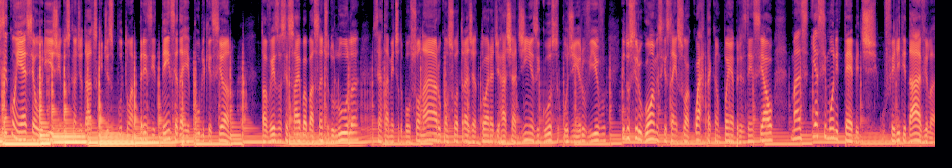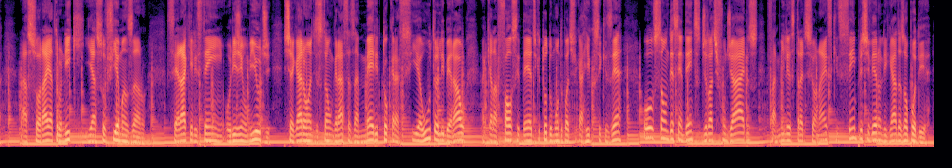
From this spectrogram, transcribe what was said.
Você conhece a origem dos candidatos que disputam a presidência da República esse ano? Talvez você saiba bastante do Lula, certamente do Bolsonaro, com sua trajetória de rachadinhas e gosto por dinheiro vivo, e do Ciro Gomes, que está em sua quarta campanha presidencial. Mas e a Simone Tebet, o Felipe Dávila, a Soraya Tronic e a Sofia Manzano? Será que eles têm origem humilde? Chegaram onde estão graças à meritocracia ultraliberal, aquela falsa ideia de que todo mundo pode ficar rico se quiser? Ou são descendentes de latifundiários, famílias tradicionais que sempre estiveram ligadas ao poder?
